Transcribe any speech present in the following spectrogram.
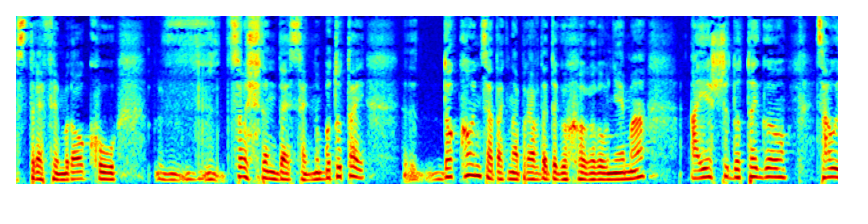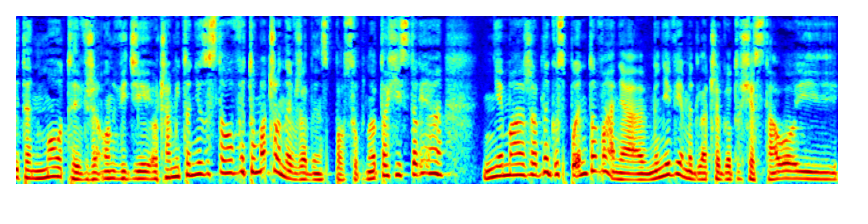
strefy mroku, coś w ten deseń, no bo tutaj do końca tak naprawdę tego horroru nie ma, a jeszcze do tego cały ten motyw, że on widzi jej oczami, to nie zostało wytłumaczone w żaden sposób. No ta historia nie ma żadnego spuentowania. My nie wiemy, dlaczego to się stało i,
